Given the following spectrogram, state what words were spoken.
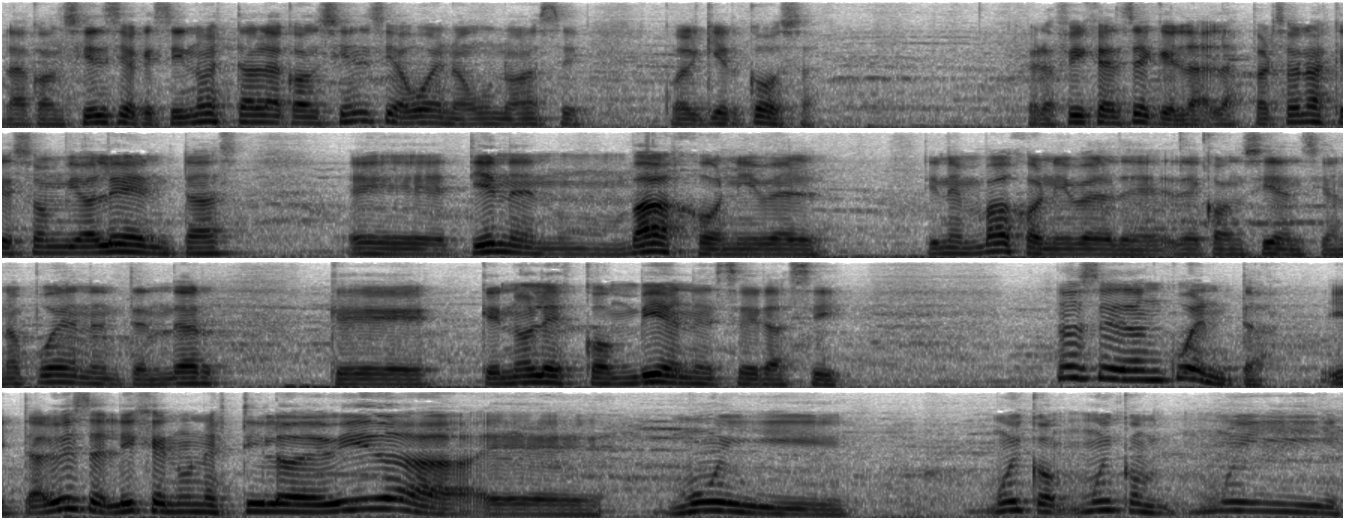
la conciencia, que si no está la conciencia, bueno, uno hace cualquier cosa. Pero fíjense que las personas que son violentas eh, tienen un bajo nivel, tienen bajo nivel de, de conciencia, no pueden entender que, que no les conviene ser así. No se dan cuenta y tal vez eligen un estilo de vida eh, muy, muy, muy, muy,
